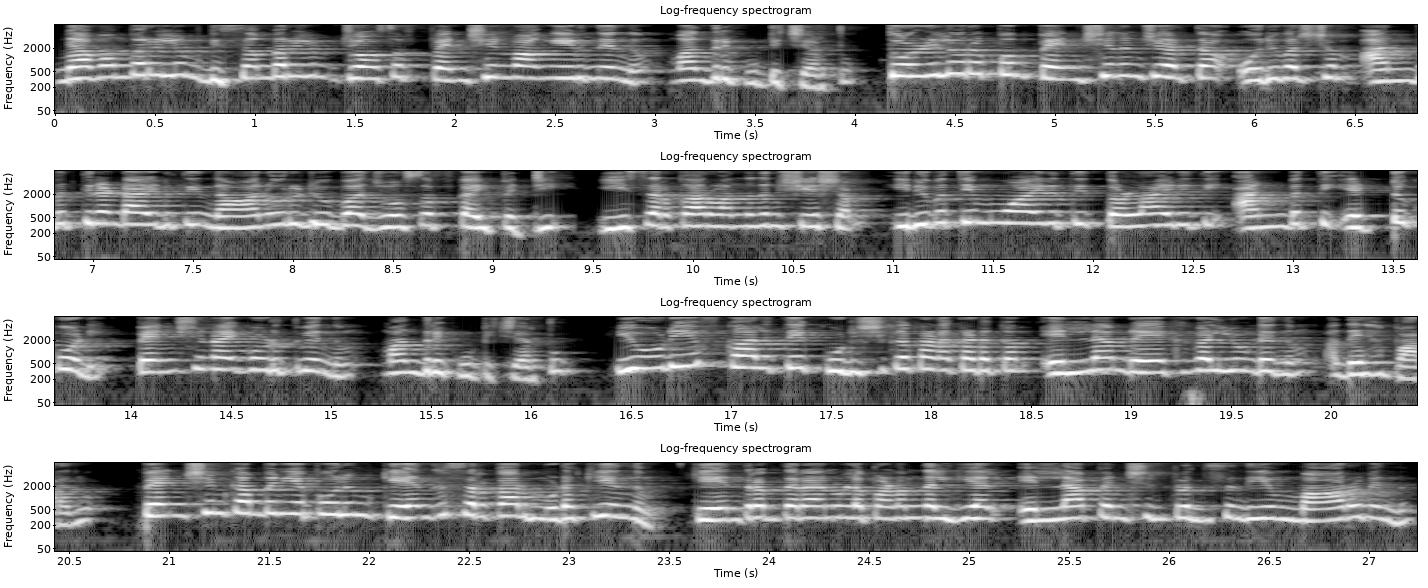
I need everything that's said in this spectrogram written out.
നവംബറിലും ഡിസംബറിലും ജോസഫ് പെൻഷൻ വാങ്ങിയിരുന്നെന്നും മന്ത്രി കൂട്ടിച്ചേർത്തു. തൊഴിലുറപ്പും പെൻഷനും ചേർത്ത ഒരു വർഷം അൻപത്തിരണ്ടായിരത്തി നാനൂറ് രൂപ ജോസഫ് കൈപ്പറ്റി. ഈ സർക്കാർ വന്നതിന് ശേഷം ഇരുപത്തി മൂവായിരത്തി തൊള്ളായിരത്തി അൻപത്തി എട്ട് കോടി പെൻഷനായി കൊടുത്തുവെന്നും മന്ത്രി കൂട്ടിച്ചേർത്തു. യു ഡി എഫ് കാലത്തെ കുടിശ്ശിക കണക്കടക്കം എല്ലാം രേഖകളിലുണ്ടെന്നും അദ്ദേഹം പറഞ്ഞു. പെൻഷൻ കമ്പനിയെ പോലും കേന്ദ്ര സർക്കാർ മുടക്കിയെന്നും കേന്ദ്രം തരാനുള്ള പണം നൽകിയാൽ എല്ലാ പെൻഷൻ പ്രതിസന്ധിയും മാറുമെന്നും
